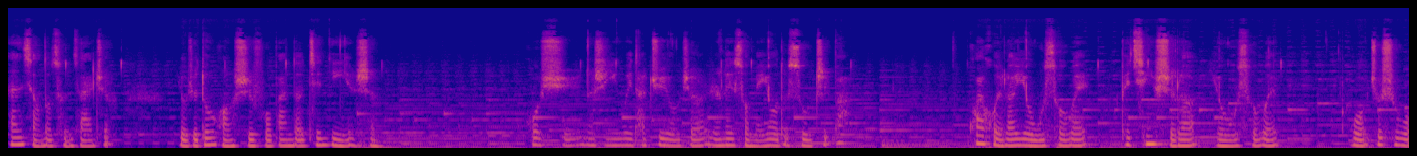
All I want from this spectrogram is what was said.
安详的存在着，有着敦煌石佛般的坚定眼神。或许那是因为它具有着人类所没有的素质吧。坏毁了也无所谓，被侵蚀了也无所谓。我就是我，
